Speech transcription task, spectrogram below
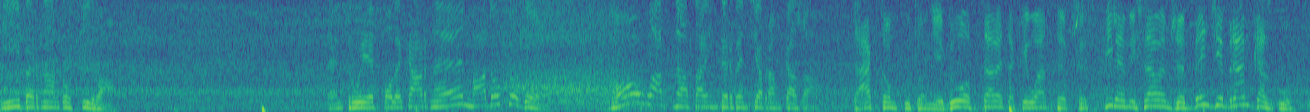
I Bernardo Silva. Centruje w pole karne. Ma do kogo? No, ładna ta interwencja bramkarza. Tak, Tomku, to nie było wcale takie łatwe. Przez chwilę myślałem, że będzie bramka z główki.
